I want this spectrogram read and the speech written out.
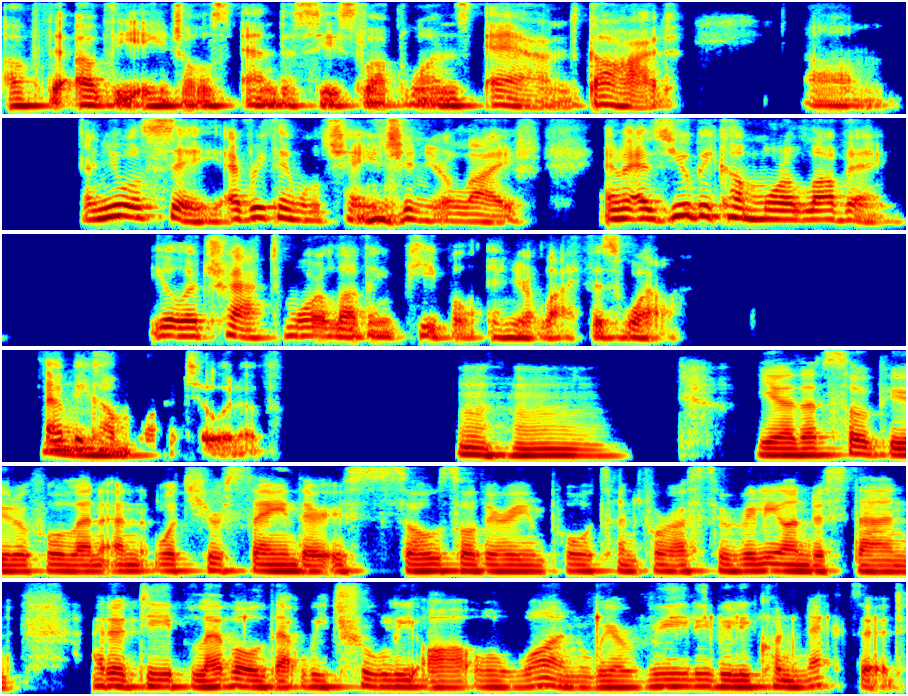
of the of the angels and deceased loved ones and God. Um, and you will see everything will change in your life. And as you become more loving, you'll attract more loving people in your life as well and mm. become more intuitive. Hmm Yeah, that's so beautiful. And and what you're saying there is so, so very important for us to really understand at a deep level that we truly are all one. We are really, really connected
